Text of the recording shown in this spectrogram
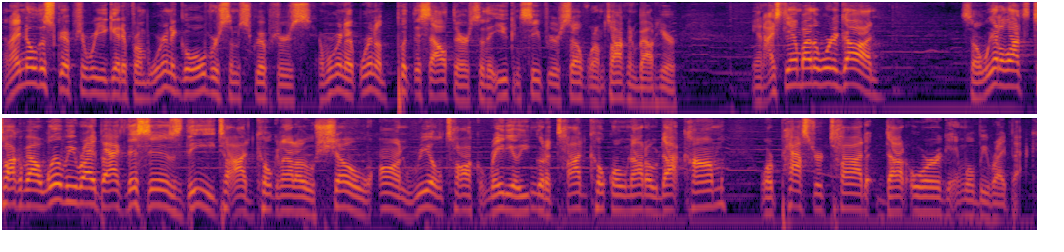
And i know the scripture where you get it from we're going to go over some scriptures and we're to we're to put this out there so that you can see for yourself what i'm talking about here. And i stand by the word of god so we got a lot to talk about. We'll be right back. This is the Todd Coconato Show on Real Talk Radio. You can go to toddcoconato.com or pastortodd.org, and we'll be right back.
